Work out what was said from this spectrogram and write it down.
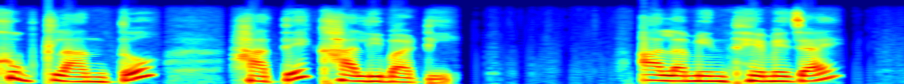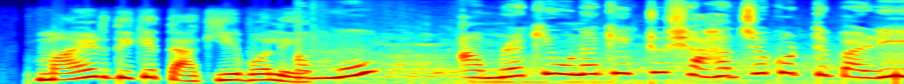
খুব ক্লান্ত হাতে খালি বাটি। আলামিন থেমে যায়। মায়ের দিকে তাকিয়ে বলে আম্মু আমরা কি ওনাকে একটু সাহায্য করতে পারি?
